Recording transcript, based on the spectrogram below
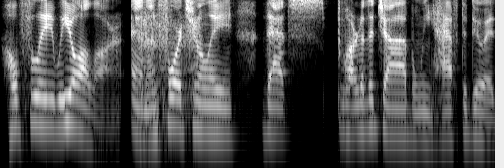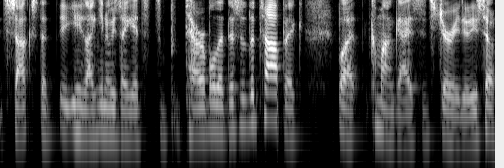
Hopefully, we all are, and unfortunately, that's part of the job, and we have to do it. It sucks that he's like, you know, he's like, it's terrible that this is the topic, but come on, guys, it's jury duty, so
